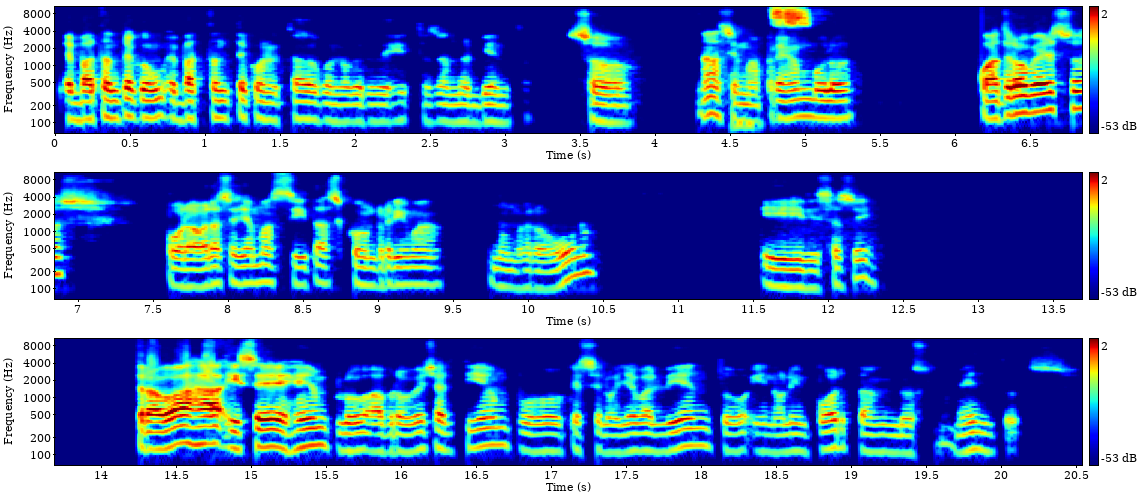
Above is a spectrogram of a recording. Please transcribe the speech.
es bastante, con- es bastante conectado con lo que tú dijiste usando el viento. So, nada, sin más preámbulos, cuatro versos, por ahora se llama Citas con rima número uno, y dice así. Trabaja y sé ejemplo, aprovecha el tiempo que se lo lleva el viento y no le importan los lamentos.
